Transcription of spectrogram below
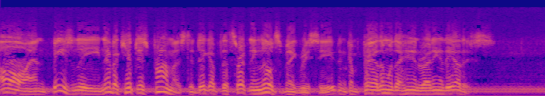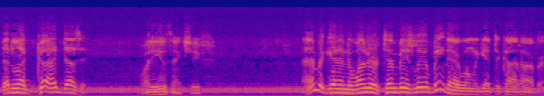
Oh, and Beasley never kept his promise to dig up the threatening notes Meg received and compare them with the handwriting of the others. Doesn't look good, does it? What do you think, Chief? I'm beginning to wonder if Tim Beasley will be there when we get to Cod Harbor.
